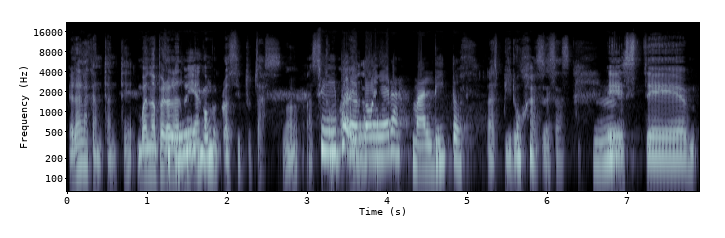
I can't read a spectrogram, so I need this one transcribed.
¿Era la cantante? Bueno, pero las veían como prostitutas, ¿no? sí, pero no era, malditos. Las pirujas esas. Este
